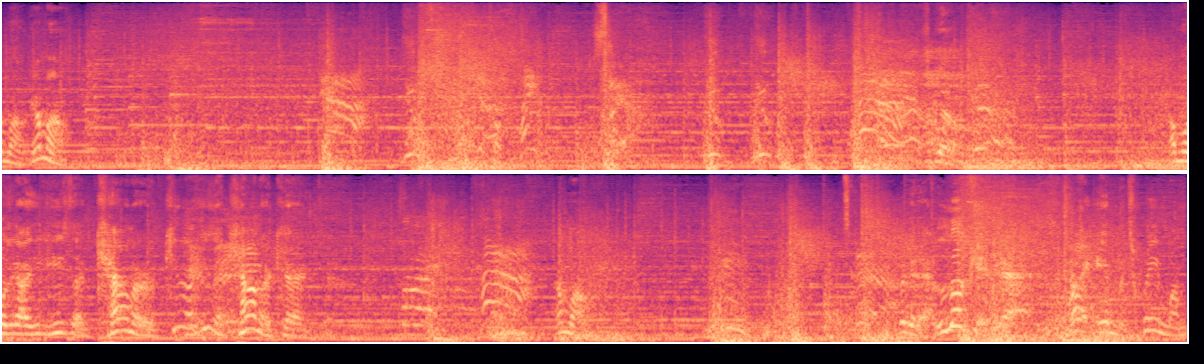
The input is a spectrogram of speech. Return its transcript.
Come on, come on. Let's go. Almost got he's a counter. He's a, counter character. Come on. Look at that. Look at that. Right in between my.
